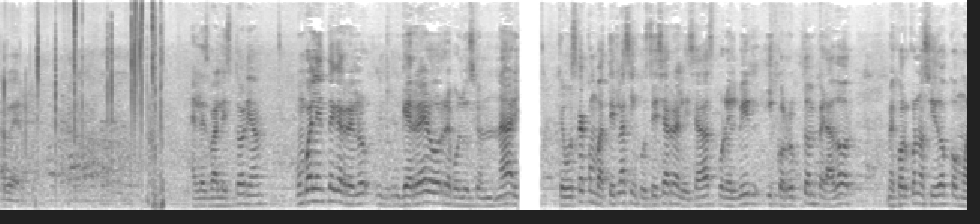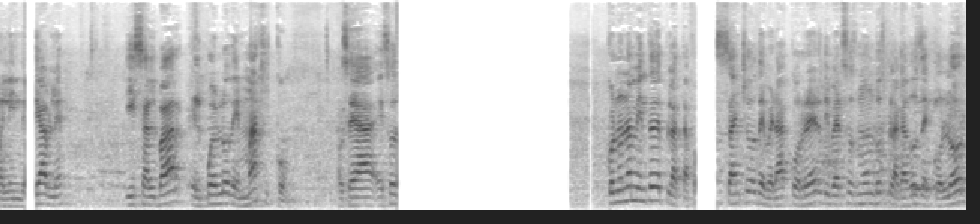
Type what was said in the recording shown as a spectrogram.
A ver. Ahí les va la historia. Un valiente guerrero, guerrero revolucionario que busca combatir las injusticias realizadas por el vil y corrupto emperador, mejor conocido como el Indeseable, y salvar el pueblo de Mágico. O sea, eso con un ambiente de plataformas, Sancho deberá correr diversos mundos plagados de color,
